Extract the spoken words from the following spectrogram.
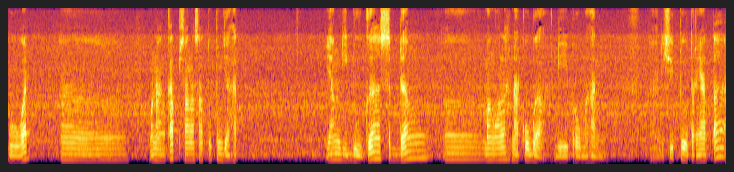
buat uh, menangkap salah satu penjahat yang diduga sedang uh, mengolah narkoba di perumahan. Nah, di situ ternyata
